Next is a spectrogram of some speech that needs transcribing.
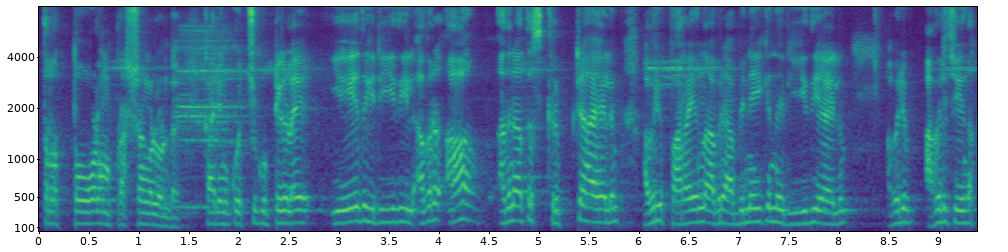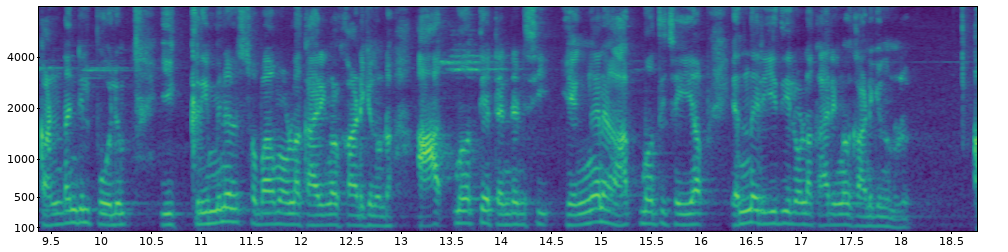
അത്രത്തോളം പ്രശ്നങ്ങളുണ്ട്. കാര്യം കൊച്ചുകുട്ടികളെ ഏത് രീതിയിൽ അവർ ആ അതിനകത്ത് സ്ക്രിപ്റ്റ് ആയാലും അവർ പറയുന്ന അവർ അഭിനയിക്കുന്ന രീതിയായാലും അവർ അവർ ചെയ്യുന്ന കണ്ടന്റിൽ പോലും ഈ ക്രിമിനൽ സ്വഭാവമുള്ള കാര്യങ്ങൾ കാണിക്കുന്നുണ്ട്. ആത്മഹത്യ ടെൻഡൻസി എങ്ങനെ ആത്മഹത്യ ചെയ്യാം എന്ന രീതിയിലുള്ള കാര്യങ്ങൾ കാണിക്കുന്നുണ്ട്.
